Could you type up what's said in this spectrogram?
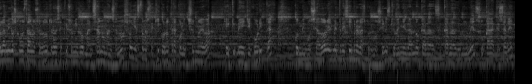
Hola amigos, ¿cómo están? Los saludo otra vez aquí su amigo Manzano Manzanoso. Ya estamos aquí con otra colección nueva que me llegó ahorita con mi boceador. Él me trae siempre las promociones que van llegando cada, cada lunes o cada que salen.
